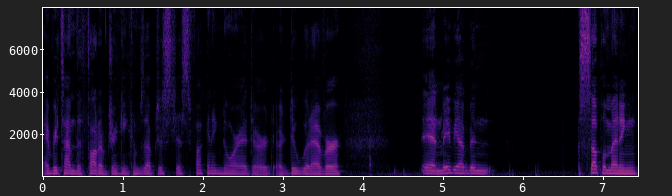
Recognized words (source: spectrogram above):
every time the thought of drinking comes up, just just fucking ignore it or or do whatever. And maybe I've been supplementing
